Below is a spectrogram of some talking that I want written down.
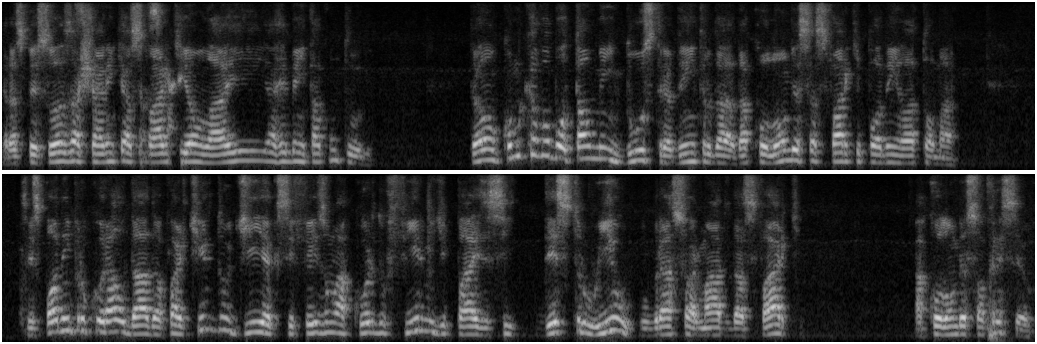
Era as pessoas acharem que as Farc iam lá e arrebentar com tudo. Então, como que eu vou botar uma indústria dentro da, da Colômbia se as Farc podem ir lá tomar? Vocês podem procurar o dado. A partir do dia que se fez um acordo firme de paz e se destruiu o braço armado das Farc, a Colômbia só cresceu.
